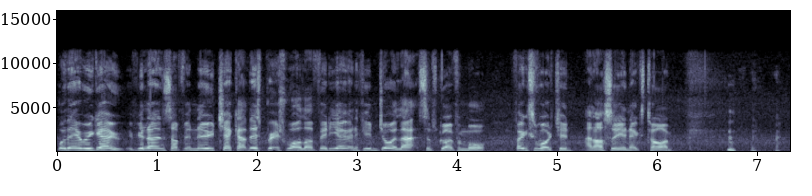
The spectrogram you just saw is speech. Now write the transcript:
Well there we go, if you learned something new check out this British wildlife video and if you enjoyed that subscribe for more. Thanks for watching and I'll see you next time.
